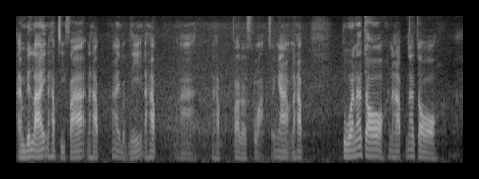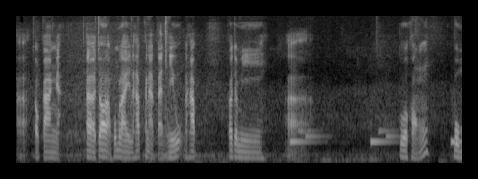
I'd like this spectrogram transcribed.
แอมเบียนไลท์นะครับสีฟ้านะครับให้แบบนี้นะครับนะครับก็จะสว่างสวยงามนะครับ ตัวหน้าจอนะครับหน้าจอจอกลางเนี่ยอจอหลังพวงมาลัยนะครับ ขนาด 8 นิ้วนะครับ ก็จะมีตัวของปุ่ม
